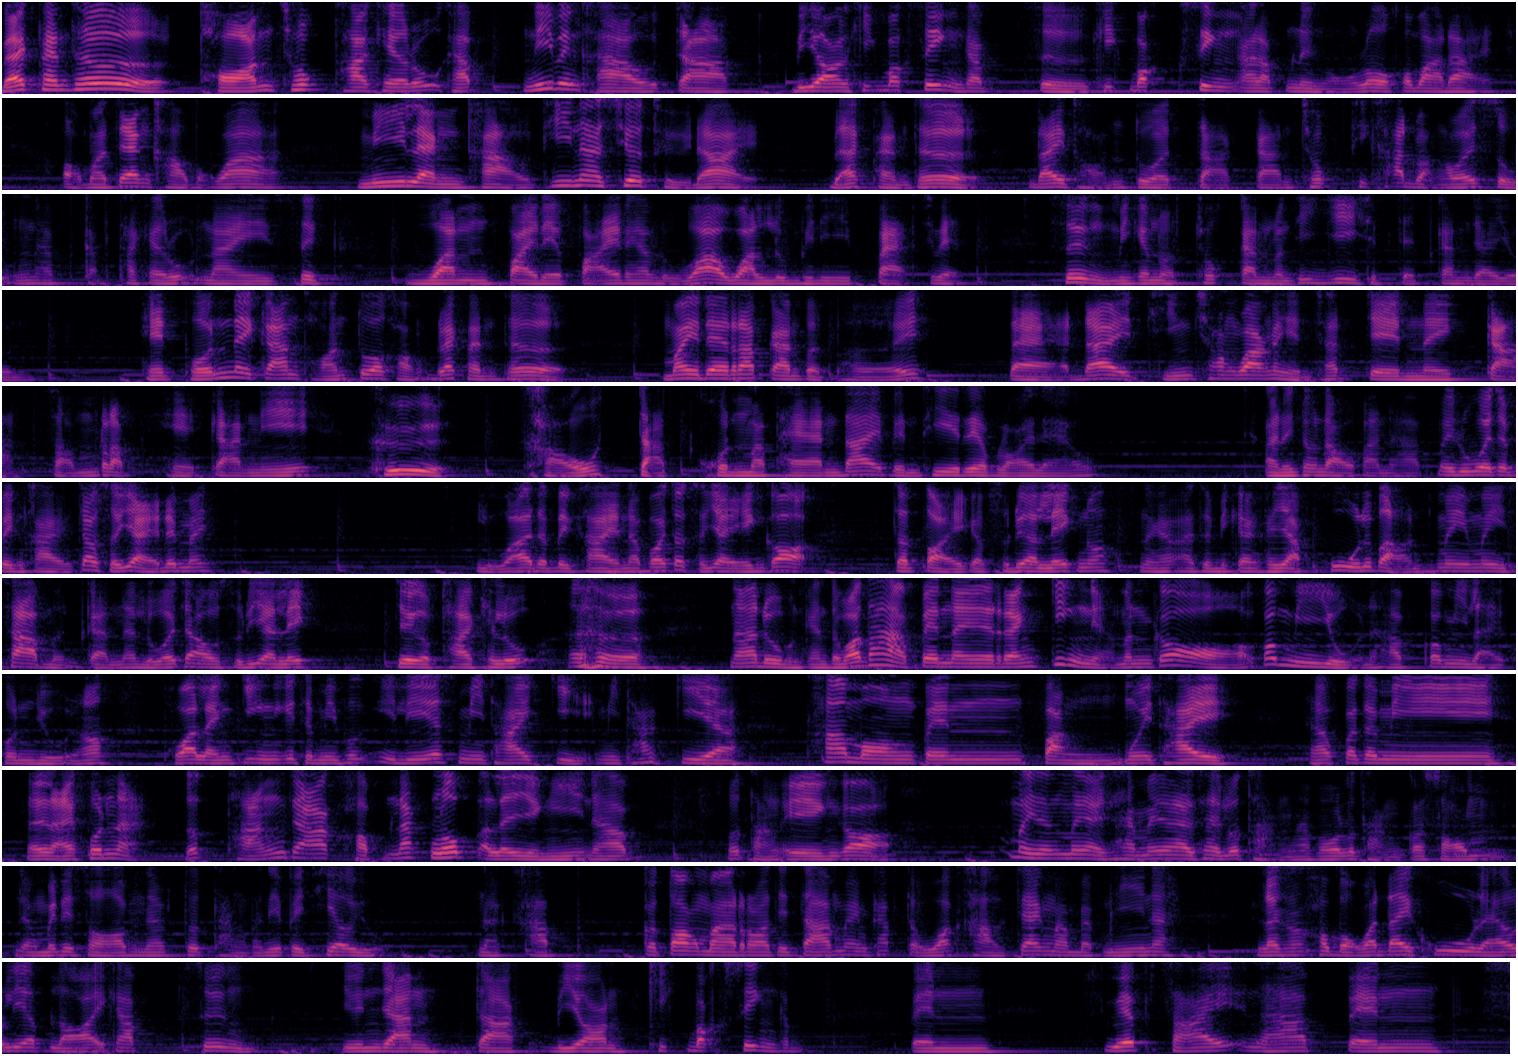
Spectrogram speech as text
Black Panther ถอนชกทาเครุครับ นี่เป็นข่าวจาก Beyond Kickboxing ครับ สื่อ Kickboxing อันดับหนึ่งของโลกก็ว่าได้ ออกมาแจ้งข่าวบอกว่า มีแหล่งข่าวที่น่าเชื่อถือได้ Black Panther ได้ถอนตัวจากการชกที่คาดหวังเอาไว้สูงนะครับ กับทาเครุในศึก One Friday Fight นะครับ หรือว่าวันลุมพินี 81 ซึ่งมีกำหนดชกกันวันที่ 27 กันยายน เหตุผลในการถอนตัวของ Black Panther ไม่ได้รับการเปิดเผย แต่ได้ทิ้งช่องว่างให้เห็นชัดเจนในการดสำหรับเหตุการณ์นี้ คือเขาจัดคนมาแทนได้เป็นที่เรียบร้อยแล้ว อันนี้ต้องเดากันนะครับ ไม่รู้ว่าจะเป็นใครเจ้าเสือใหญ่ได้ไหมหรือว่าจะเป็นใครนะเพราะเจ้าเสือใหญ่เองก็จะต่อยกับสุริยันเล็กเนาะนะครับอาจจะมีการขยับคู่หรือเปล่าไม่ไม่ทราบเหมือนกันนะหรือว่าจะเอาสุริยันเล็กเจอกับทาเคลุน่าดูเหมือนกันแต่ว่าถ้าหากเป็นในแรงกิ้งเนี่ยมันก็ก็มีอยู่นะครับก็มีหลายคนอยู่เนาะเพราะว่าแรงกิ้งนี้ก็จะมีพวกอีเลียสมีไทกิมีทาเกีย ถ้ามองเป็นฝั่งมวยไทยนะครับก็จะมีหลาย ๆ คนน่ะรถถังจาขอบนักรบอะไรอย่างนี้นะครับ รถถังเองก็ไม่ไม่น่ใช่ไม่น่าใช่รถถังนะเพราะรถถังก็ซ้อมยังไม่ได้ซ้อมนะครับรถถังตอนนี้ไปเที่ยวอยู่นะครับ ก็ต้องมารอติดตามกันครับ แต่ว่าข่าวแจ้งมาแบบนี้นะแล้วก็เขาบอกว่าได้คู่แล้วเรียบร้อยครับ ซึ่งยืนยันจาก Beyond Kickboxing ครับเป็น เว็บไซต์นะครับเป็น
